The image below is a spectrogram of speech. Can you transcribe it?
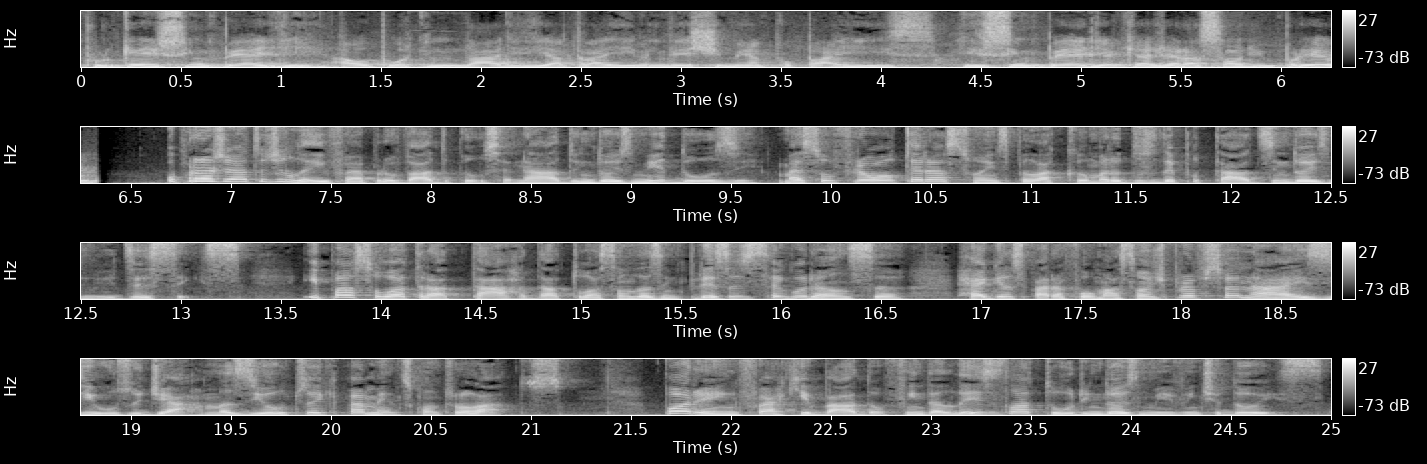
Porque isso impede a oportunidade de atrair investimento para o país, isso impede aqui a geração de emprego. O projeto de lei foi aprovado pelo Senado em 2012, mas sofreu alterações pela Câmara dos Deputados em 2016 e passou a tratar da atuação das empresas de segurança, regras para a formação de profissionais e uso de armas e outros equipamentos controlados porém foi arquivado ao fim da legislatura em 2022.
